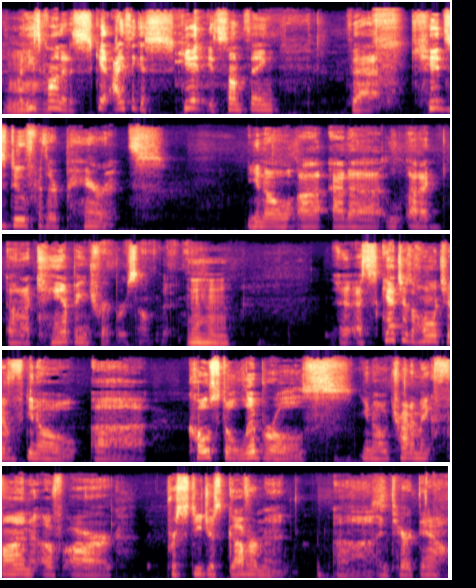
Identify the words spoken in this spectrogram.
But he's calling it a skit. I think a skit is something that kids do for their parents. You know, uh, at a at a on a camping trip or something. Mm-hmm. A, a sketch is a whole bunch of you know uh, coastal liberals, you know, trying to make fun of our prestigious government uh, and tear it down.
